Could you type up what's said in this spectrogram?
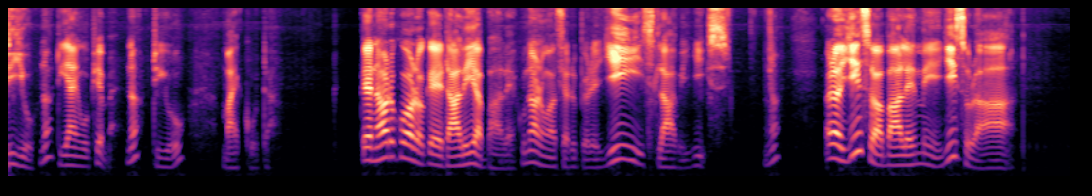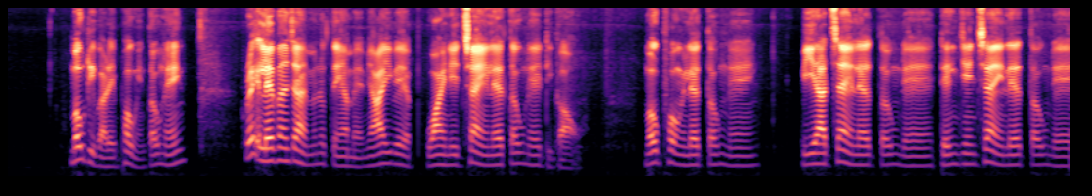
dio နော် di ကိုဖြစ်မယ်နော် dio mycota ကဲနောက်တစ်ခုကတော့ကဲဒါလေးကဘာလဲခုနကတော့ဆရာတို့ပြောတယ် yeast လာပြီ yeast နော်အဲ့တော့ yeast ဆိုတာဘာလဲမင်း yeast ဆိုတာ မုတ်ဒီပါတွေဖုတ်ရင်သုံးတယ် grade 11ကျရင်မင်းတို့သင်ရမယ်အများကြီးပဲ wine တွေချက်ရင်လည်းသုံးတယ်ဒီကောင်မုတ်ဖုတ်ရင်လည်းသုံးတယ်ဘီယာချက်ရင်လည်းသုံးတယ်ဒိန်ကျင်ချက်ရင်လည်းသုံးတယ်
